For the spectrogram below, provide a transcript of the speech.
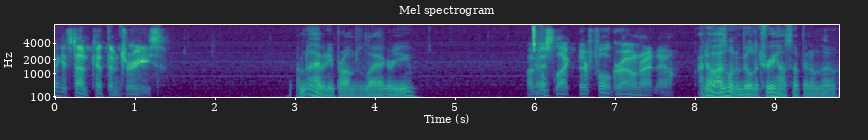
think it's time to cut them trees. I'm not having any problems with lag. Are you? I'm just like, they're full grown right now. I know. I was wanting to build a treehouse up in them though.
